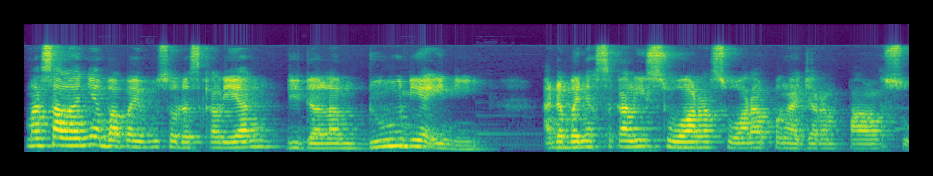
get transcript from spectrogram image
Masalahnya Bapak Ibu Saudara sekalian, di dalam dunia ini ada banyak sekali suara-suara pengajaran palsu.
